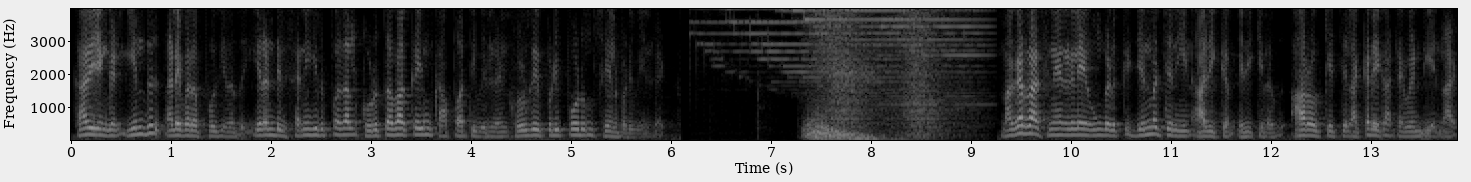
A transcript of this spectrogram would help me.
காரியங்கள் இன்று நடைபெறப் போகிறது. இரண்டில் சனி இருப்பதால் கொடுத்த வாக்கையும் காப்பாற்றுவீர்கள். கொள்கை பிடிப்போடும் செயல்படுவீர்கள். மகர ராசி நேர்களே உங்களுக்கு ஜென்மச்சனியின் ஆதிக்கம் இருக்கிறது. ஆரோக்கியத்தில் அக்கறை காட்ட வேண்டிய நாள்.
